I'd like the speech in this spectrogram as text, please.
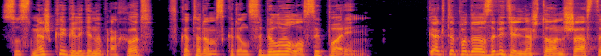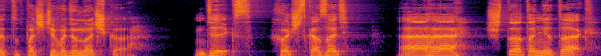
с усмешкой глядя на проход, в котором скрылся беловолосый парень. «Как-то подозрительно, что он шастает тут почти в одиночку. Дикс, хочешь сказать...» «Ага, что-то не так.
